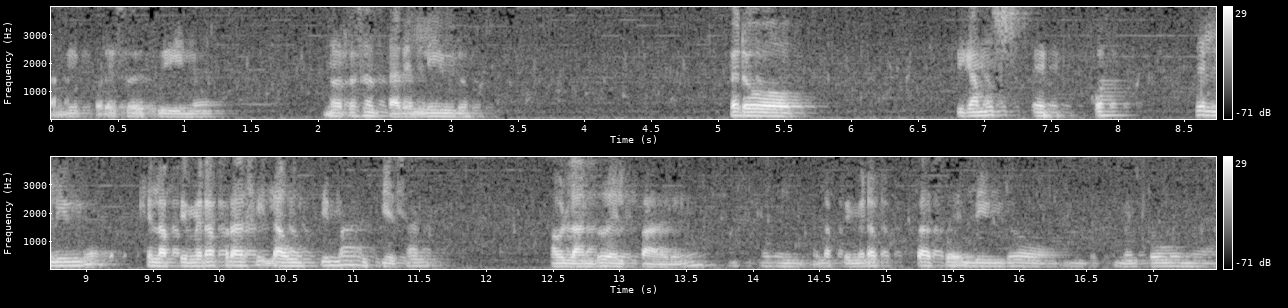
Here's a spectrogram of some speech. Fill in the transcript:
también por eso decidí no, resaltar el libro. Pero, digamos, eh, del libro, que la primera frase y la última empiezan hablando del Padre. En la primera frase del libro, en documento 1,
